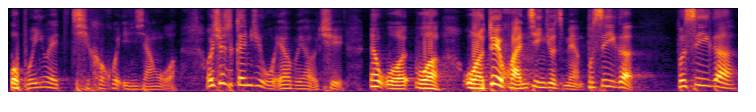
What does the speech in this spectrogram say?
我不因为气候会影响我，我就是根据我要不要去。那我我我对环境就怎么样？不是一个不是一个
